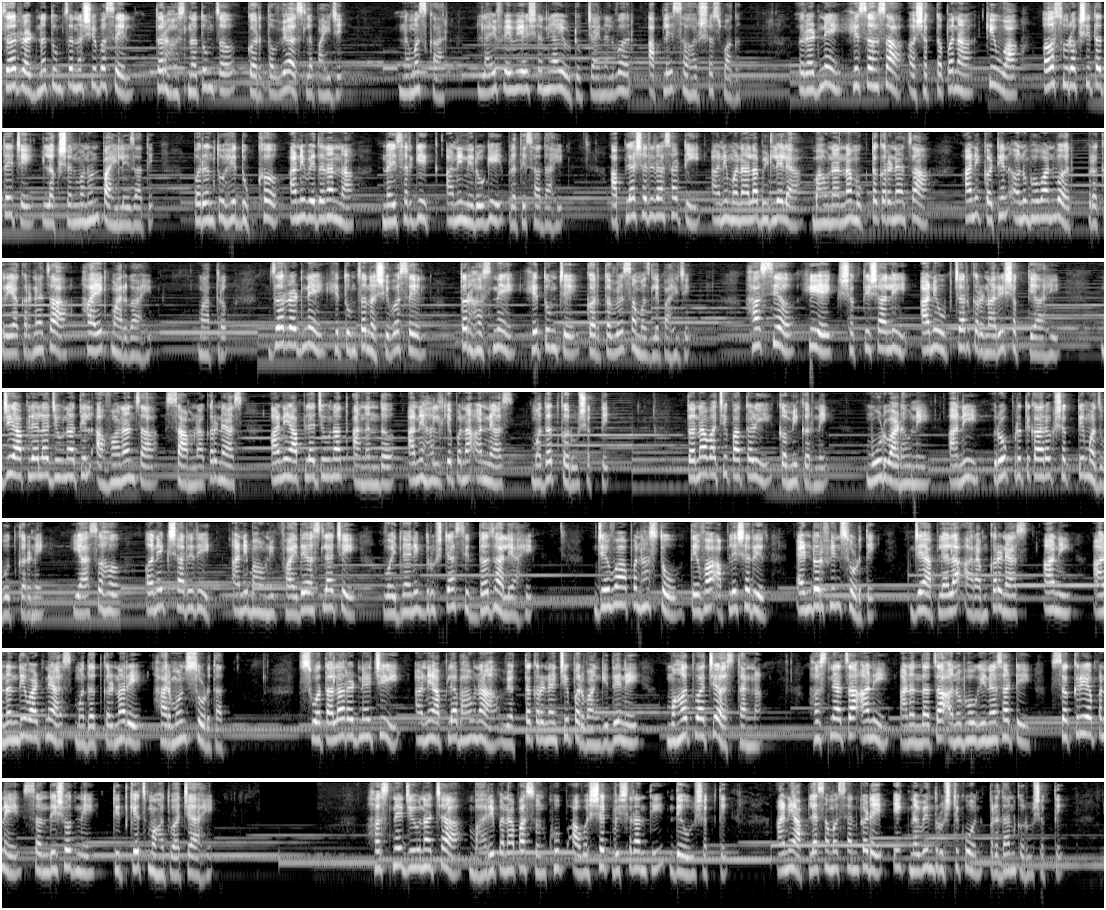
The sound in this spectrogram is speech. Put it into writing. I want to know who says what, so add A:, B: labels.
A: जर रडणं तुमचं नशीब असेल तर हसणं तुमचं कर्तव्य असलं पाहिजे. नमस्कार. लाईफ एव्हिएशन या यूट्यूब चॅनलवर आपले सहर्ष स्वागत. रडणे हे सहसा अशक्तपणा किंवा असुरक्षिततेचे लक्षण म्हणून पाहिले जाते. परंतु हे दुःख आणि वेदनांना नैसर्गिक आणि निरोगी प्रतिसाद आहे. आपल्या शरीरासाठी आणि मनाला भिडलेल्या भावनांना मुक्त करण्याचा आणि कठीण अनुभवांवर प्रक्रिया करण्याचा हा एक मार्ग आहे. मात्र जर रडणे हे तुमचं नशीब असेल तर हसणे हे तुमचे कर्तव्य समजले पाहिजे. हास्य ही एक शक्तिशाली आणि उपचार करणारी शक्ती आहे जी आपल्याला जीवनातील आव्हानांचा सामना करण्यास आणि आपल्या जीवनात आनंद आणि हलकेपणा आणण्यास मदत करू शकते. तणावाची पातळी कमी करणे मूड वाढवणे आणि रोगप्रतिकारक शक्ती मजबूत करणे यासह अनेक शारीरिक आणि भावनिक फायदे असल्याचे वैज्ञानिकदृष्ट्या सिद्ध झाले आहे. जेव्हा आपण हसतो तेव्हा आपले शरीर अँडोर्फिन सोडते जे आपल्याला आराम करण्यास आणि आनंदी वाटण्यास मदत करणारे हार्मोन्स सोडतात. स्वतःला रडण्याची आणि आपल्या भावना व्यक्त करण्याची परवानगी देणे महत्त्वाचे असताना हसण्याचा आणि आनंदाचा अनुभव घेण्यासाठी सक्रियपणे संधी शोधणे तितकेच महत्त्वाचे आहे. हसणे जीवनाच्या भारीपणापासून खूप आवश्यक विश्रांती देऊ शकते आणि आपल्या समस्यांकडे एक नवीन दृष्टिकोन प्रदान करू शकते.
